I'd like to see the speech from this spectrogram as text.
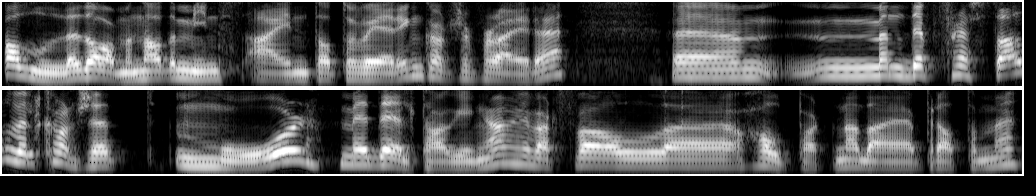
Alle damene hadde minst én tatovering, kanskje flere. Men de fleste hadde vel kanskje et mål med deltakinga, i hvert fall halvparten av de jeg prata med.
